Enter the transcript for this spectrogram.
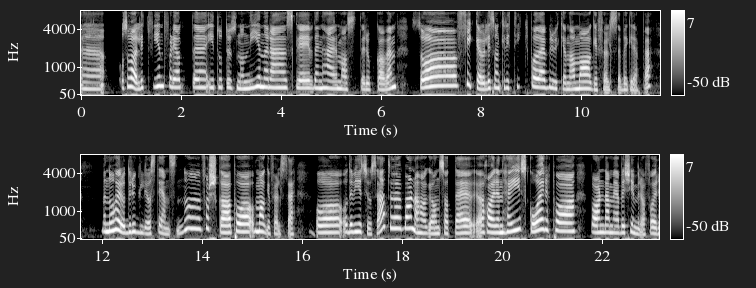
Eh, og så var det litt fint, fordi at eh, i 2009, når jeg skrev denne masteroppgaven, så fikk jeg jo litt sånn kritikk på det bruken av magefølelsebegrepet. Men nå har jo Drugli og Stensen forska på magefølelse. Og, og, det viser jo seg at barnehageansatte har en høy score på barn de er bekymra for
